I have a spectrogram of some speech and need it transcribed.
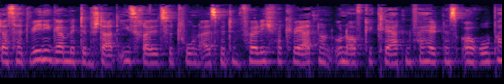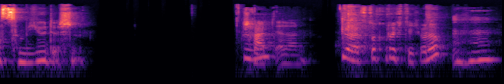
Das hat weniger mit dem Staat Israel zu tun, als mit dem völlig verquerten und unaufgeklärten Verhältnis Europas zum Jüdischen. Schreibt er dann. Ja, ist doch richtig, oder? Mhm.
